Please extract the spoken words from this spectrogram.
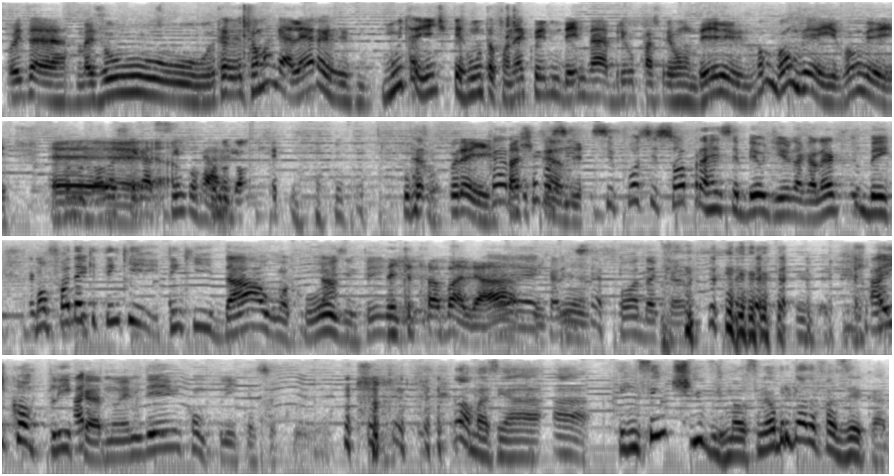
Pois é, mas o. Tem, tem uma galera, muita gente pergunta quando é que o MDM vai abrir o Patreon dele. Vamos, vamos ver aí, vamos ver aí. Quando o dólar chegar a cinco reais. quando o dólar Por aí, Cara, tá se chegando. fosse, se fosse só pra receber o dinheiro da galera, tudo bem. Mas o foda é que tem que, tem que dar alguma coisa, entende? Tem que trabalhar. É, tem cara, que- isso é foda, cara. Aí complica, no MDM complica essa coisa. Não, mas assim, a, a- tem incentivos, mas você não é obrigado a fazer, cara.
